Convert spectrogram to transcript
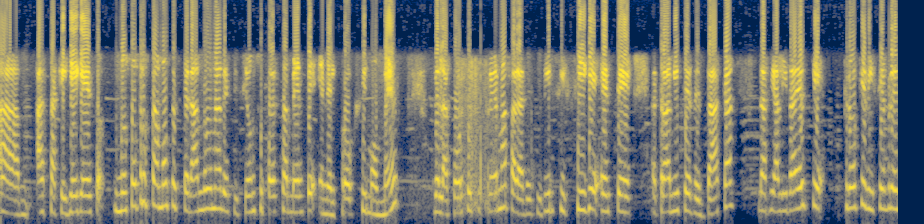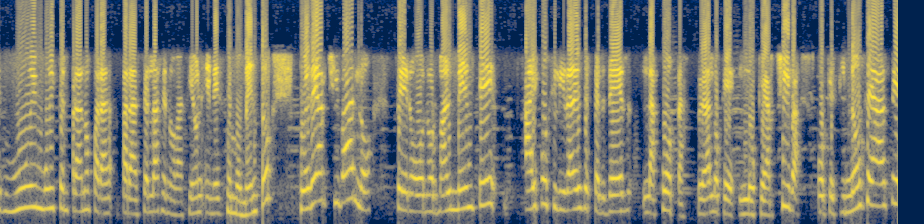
um, hasta que llegue eso. Nosotros estamos esperando una decisión supuestamente en el próximo mes de la Corte Suprema para decidir si sigue este trámite de DACA. La realidad es que creo que diciembre es muy, muy temprano para, para hacer la renovación en este momento. Puede archivarlo, pero normalmente hay posibilidades de perder la cuota, ¿verdad? Lo que, lo que archiva, porque si no se hace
